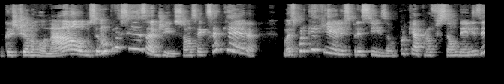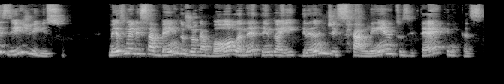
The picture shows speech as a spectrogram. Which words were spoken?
o Cristiano Ronaldo. Você não precisa disso, a não ser que você queira. Mas por que, que eles precisam? Porque a profissão deles exige isso. Mesmo eles sabendo jogar bola, né, tendo aí grandes talentos e técnicas,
